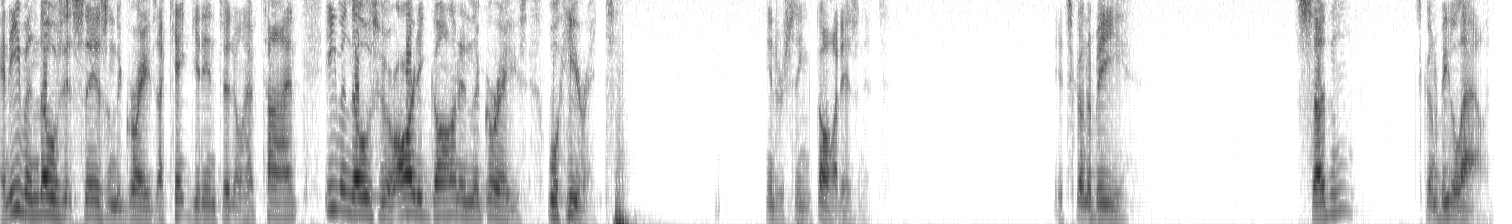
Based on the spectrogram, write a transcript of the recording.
And even those it says in the graves, I can't get into it, don't have time, even those who are already gone in the graves will hear it. Interesting thought, isn't it? It's going to be sudden, it's going to be loud.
